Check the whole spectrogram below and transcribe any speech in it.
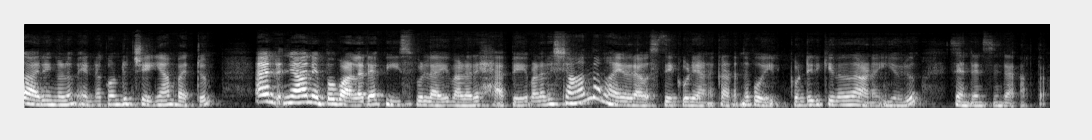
കാര്യങ്ങളും എന്നെ കൊണ്ട് ചെയ്യാൻ പറ്റും. ആൻഡ് ഞാനിപ്പോൾ വളരെ പീസ്ഫുള്ളായി വളരെ ഹാപ്പിയായി വളരെ ശാന്തമായ ഒരു അവസ്ഥയിൽ കൂടിയാണ് കടന്നു പോയിക്കൊണ്ടിരിക്കുന്നതാണ് ഈ ഒരു സെന്റൻസിന്റെ അർത്ഥം.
